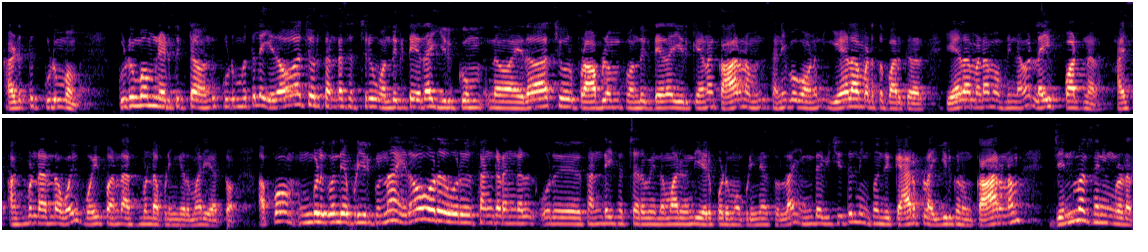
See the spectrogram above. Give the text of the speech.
அடுத்து குடும்பம். குடும்பம்னு எடுத்துக்கிட்டா வந்து குடும்பத்துல ஏதாச்சும் ஒரு சண்டை சச்சரவு வந்துகிட்டே தான் இருக்கும். ஏதாச்சும் ஒரு ப்ராப்ளம்ஸ் வந்துகிட்டே தான் இருக்கு. ஏன்னா காரணம் வந்து சனி பகவான் வந்து ஏழாம் இடத்தை பார்க்கிறார். ஏழாம் இடம் அப்படின்னா லைஃப் பார்ட்னர் ஹஸ்பண்டா இருந்தா ஒய்ஃப் ஒய்ஃபா இருந்தா ஹஸ்பண்ட் அப்படிங்கிற மாதிரி அர்த்தம். அப்போ உங்களுக்கு வந்து எப்படி இருக்கும்னா ஏதோ ஒரு ஒரு சங்கடங்கள் ஒரு சண்டை சச்சரவு இந்த மாதிரி வந்து ஏற்படும் அப்படின்னே சொல்லலாம். இந்த விஷயத்தில் நீங்க கொஞ்சம் கேர்ஃபுல்லா இருக்கணும். காரணம் ஜென்ம சனி உங்களோட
